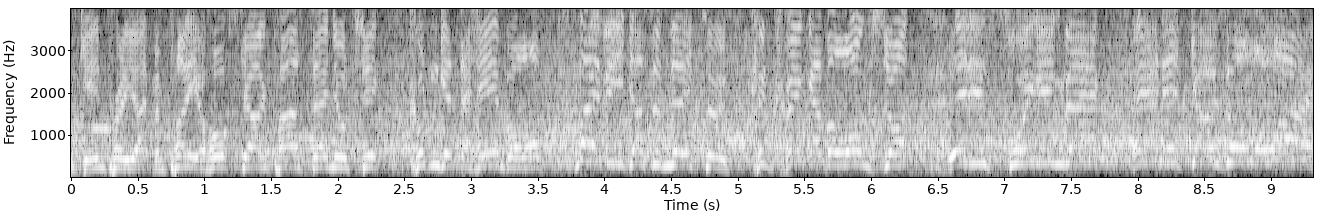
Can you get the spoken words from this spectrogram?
again pretty open. Plenty of Hawks going past Daniel Chick. Couldn't get the handball off. Maybe he doesn't need to. Can crank up a long shot. It is swinging back and it goes all the way.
